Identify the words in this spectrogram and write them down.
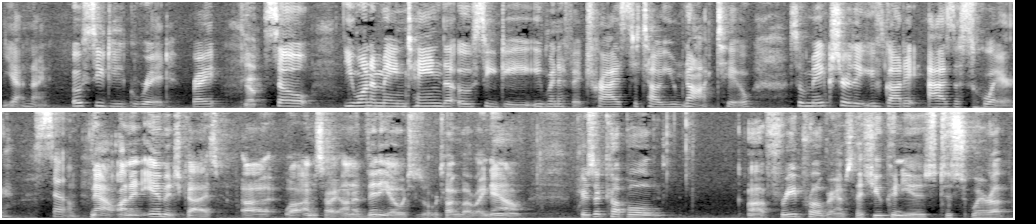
yeah, nine. OCD grid, right? Yep. So you want to maintain the OCD even if it tries to tell you not to. So make sure that you've got it as a square. So Now, on an image, guys, uh, well, I'm sorry, on a video, which is what we're talking about right now, here's a couple uh, free programs that you can use to square up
